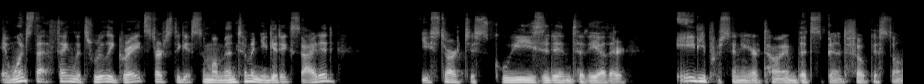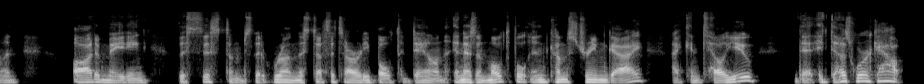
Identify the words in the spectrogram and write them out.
And once that thing that's really great starts to get some momentum and you get excited, you start to squeeze it into the other 80% of your time that's spent focused on automating the systems that run the stuff that's already bolted down. And as a multiple income stream guy, I can tell you that it does work out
